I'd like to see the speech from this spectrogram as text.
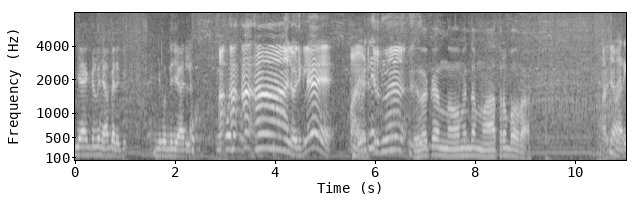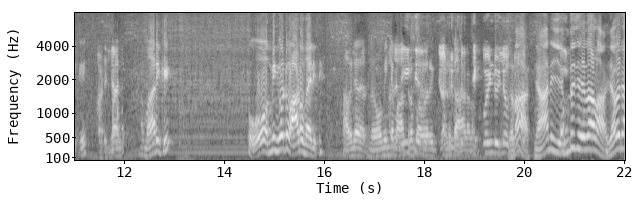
ഈ ആംഗിളിൽ ഞാൻ പരത്തി ഇനി ഒന്നും ചെയ്യാറില്ല. ലോജിക്കലേ. ഇതൊക്കെ നോമിന്റെ മാത്രം പവറാ മാറിക്ക്. ഓ ഒന്ന് ഇങ്ങോട്ട് വാടോ അവന്റെ നോമിന്റെ മാത്രം പവർ ഞാൻ എടാ എന്ത് ചെയ്താടാ ഞാൻ ഒരു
